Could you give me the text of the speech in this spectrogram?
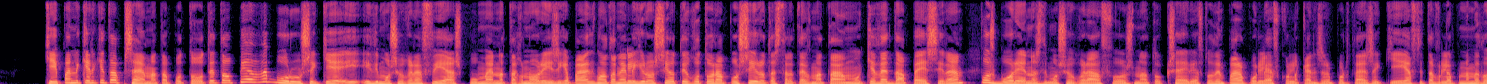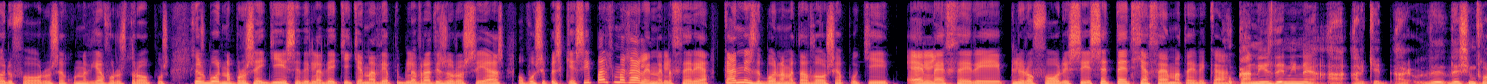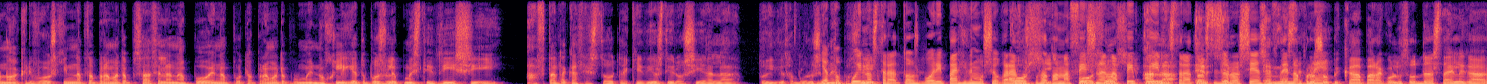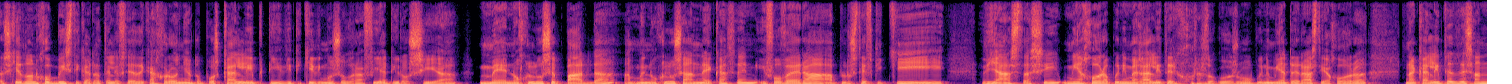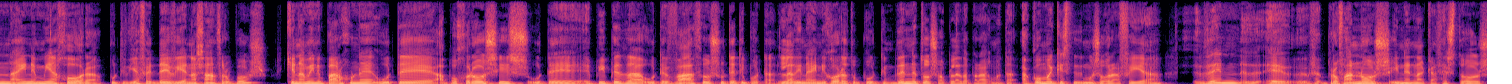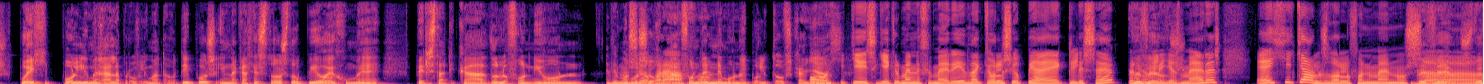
Και είπαν και αρκετά ψέματα από τότε, τα οποία δεν μπορούσε και η δημοσιογραφία ας πούμε, να τα γνωρίζει. Για παράδειγμα, όταν έλεγε η Ρωσία ότι εγώ τώρα αποσύρω τα στρατεύματά μου και δεν τα απέσυραν, πώς μπορεί ένας δημοσιογράφος να το ξέρει αυτό; Δεν είναι πάρα πολύ εύκολο να κάνεις ρεπορτάζ εκεί. Αυτοί τα βλέπουν με δορυφόρους, έχουν διάφορους τρόπους. Ποιος μπορεί να προσεγγίσει δηλαδή εκεί και να δει από την πλευρά της Ρωσίας, όπως είπες και εσύ, υπάρχει μεγάλη ελευθερία. Κανείς δεν μπορεί να μεταδώσει από εκεί ελεύθερη πληροφόρηση σε τέτοια θέματα ειδικά. Ο κανείς δεν είναι αρκετά. Δεν συμφωνώ ακριβώς και είναι από τα πράγματα που θα ήθελα να πω. Ένα από τα πράγματα που με ενοχλεί για το πώς βλέπουμε στη Δύση αυτά τα καθεστώτα και ιδίως στη Ρωσία, αλλά το ίδιο θα μπορούσε για να Για το που είναι ο στρατός, μπορεί υπάρχει δημοσιογράφος που θα τον αφήσουν όχι, να πει που είναι ο στρατός ε, της ε, Ρωσίας. Ε, εμένα προσωπικά παρακολουθώντας, θα έλεγα σχεδόν χομπίστηκα τα τελευταία δέκα χρόνια το πώς καλύπτει η δυτική δημοσιογραφία τη Ρωσία. Με ενοχλούσε πάντα, με ενοχλούσε ανέκαθεν η φοβερά απλουστευτική διάσταση, μια χώρα που είναι η μεγαλύτερη χώρα στον κόσμο, που είναι μια τεράστια χώρα, να καλύπτεται σαν να είναι μια χώρα που τη διαφεντεύει ένας άνθρωπος και να μην υπάρχουν ούτε αποχρώσεις, ούτε επίπεδα, ούτε βάθος, ούτε τίποτα. Δηλαδή να είναι η χώρα του Πούτιν. Δεν είναι τόσο απλά τα πράγματα. Ακόμα και στη δημοσιογραφία, δεν, ε, προφανώς είναι ένα καθεστώς που έχει πολύ μεγάλα προβλήματα ο τύπος. Είναι ένα καθεστώς το οποίο έχουμε περιστατικά δολοφονιών δημοσιογράφων. Δεν είναι μόνο η Πολιτόφσκα. Όχι. Και η συγκεκριμένη εφημερίδα και όλες η οποία έκλεισε πριν λίγες μέρες έχει και άλλους δολοφονημένους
